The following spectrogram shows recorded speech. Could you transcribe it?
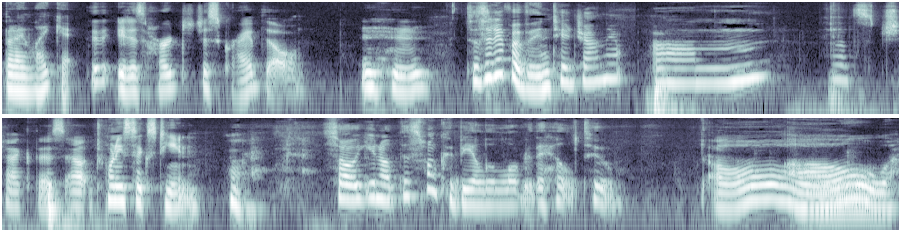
But I like it. It, it is hard to describe though. Mm-hmm. Does it have a vintage on it? Um, let's check this out. 2016. So, you know, this one could be a little over the hill too. Oh. Oh,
